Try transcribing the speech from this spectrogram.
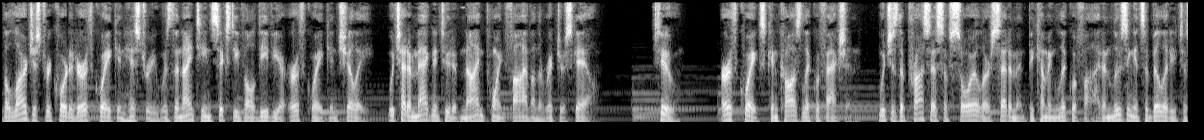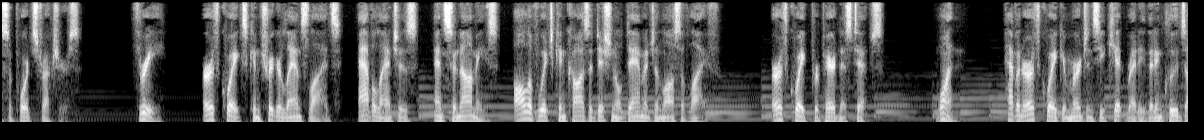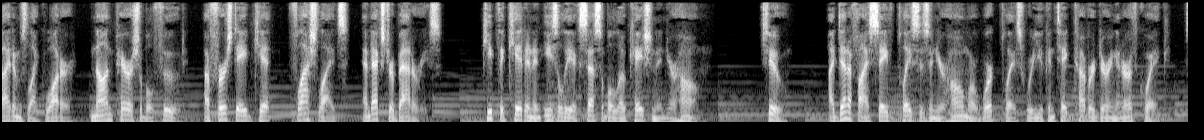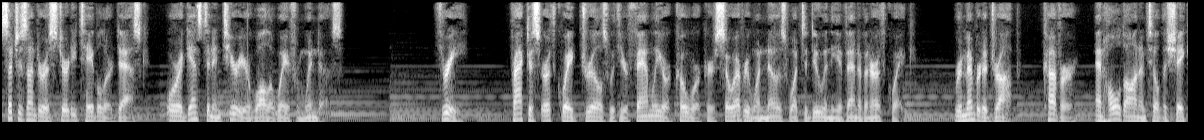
The largest recorded earthquake in history was the 1960 Valdivia earthquake in Chile, which had a magnitude of 9.5 on the Richter scale. 2. Earthquakes can cause liquefaction, which is the process of soil or sediment becoming liquefied and losing its ability to support structures. 3. Earthquakes can trigger landslides, avalanches, and tsunamis, all of which can cause additional damage and loss of life. Earthquake preparedness tips 1. Have an earthquake emergency kit ready that includes items like water, non perishable food, a first aid kit, flashlights, and extra batteries. Keep the kit in an easily accessible location in your home. 2. Identify safe places in your home or workplace where you can take cover during an earthquake, such as under a sturdy table or desk, or against an interior wall away from windows. 3. Practice earthquake drills with your family or coworkers so everyone knows what to do in the event of an earthquake. Remember to drop, cover, and hold on until the shaking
